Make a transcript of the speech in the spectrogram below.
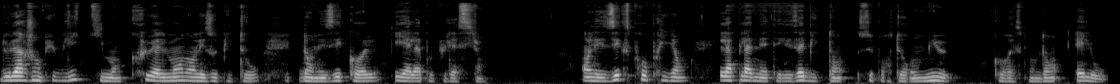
de l'argent public qui manque cruellement dans les hôpitaux, dans les écoles et à la population. En les expropriant, la planète et les habitants se porteront mieux, correspondant Hello.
